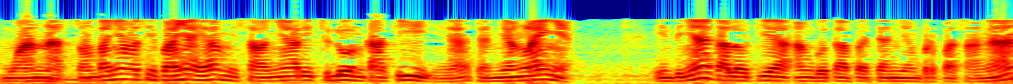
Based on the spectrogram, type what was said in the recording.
muannas. Contohnya masih banyak ya, misalnya rijlun kaki ya dan yang lainnya. Intinya kalau dia anggota badan yang berpasangan,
